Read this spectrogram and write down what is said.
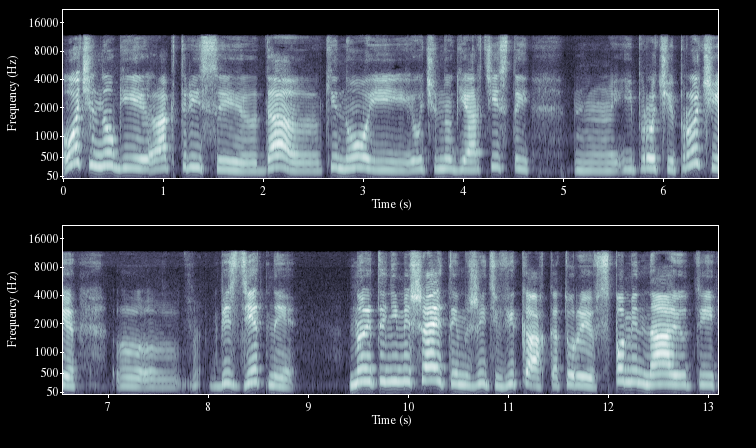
очень многие актрисы, да, кино и очень многие артисты и прочие, прочие э, бездетные но это не мешает им жить в веках, которые вспоминают и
